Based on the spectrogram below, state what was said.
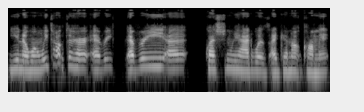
you know, when we talked to her, every every uh, question we had was, "I cannot comment."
